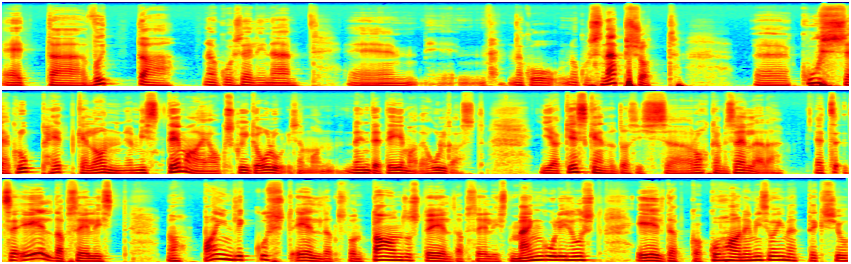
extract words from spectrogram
et äh, võtta nagu selline Ehm, nagu, nagu snapshot, äh, kus see grupp hetkel on ja mis tema jaoks kõige olulisem on nende teemade hulgast. ja keskenduda siis äh, rohkem sellele, et see eeldab sellist noh, paindlikkust, eeldab spontaansust, eeldab sellist mängulisust, eeldab ka kohanemisvõimet, eks ju,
